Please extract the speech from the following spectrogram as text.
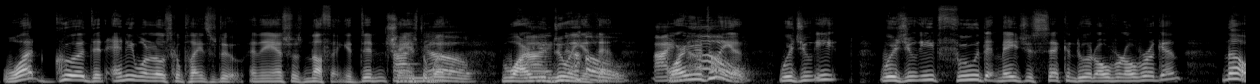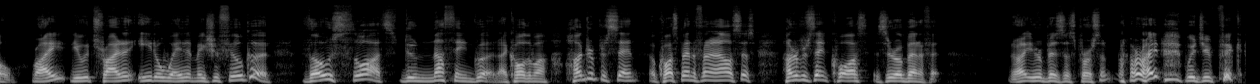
What good did any one of those complaints do? And the answer is nothing. It didn't change the weather. Why are you I doing it then? I Why are you doing it? Would you eat would you eat food that made you sick and do it over and over again? No, right? You would try to eat a way that makes you feel good. Those thoughts do nothing good. I call them a 100% a cost benefit analysis, 100% cost, zero benefit. All right, you're a business person, all right? Would you pick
